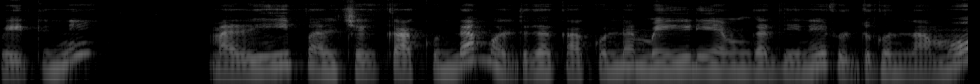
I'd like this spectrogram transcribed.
వీటిని మరీ పలుచగా కాకుండా ముద్దగా కాకుండా మీడియంగా దీన్ని రుద్దుకుందాము.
